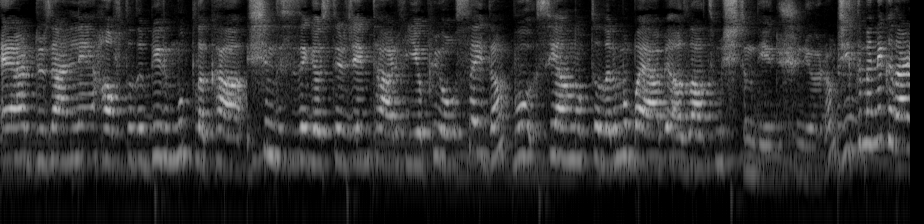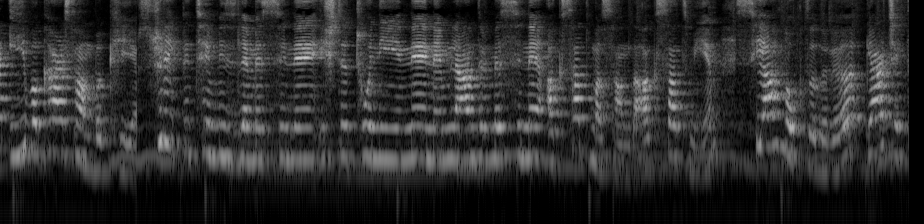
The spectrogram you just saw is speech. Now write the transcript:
Eğer düzenli haftada bir mutlaka şimdi size göstereceğim tarifi yapıyor olsaydım bu siyah noktalarımı bayağı bir azaltmıştım diye düşünüyorum. Cildime ne kadar iyi bakarsam bakayım sürekli temizlemesini, işte toniğini, nemlendirmesini aksatmasam da aksatmayayım. Siyah noktaları gerçekten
